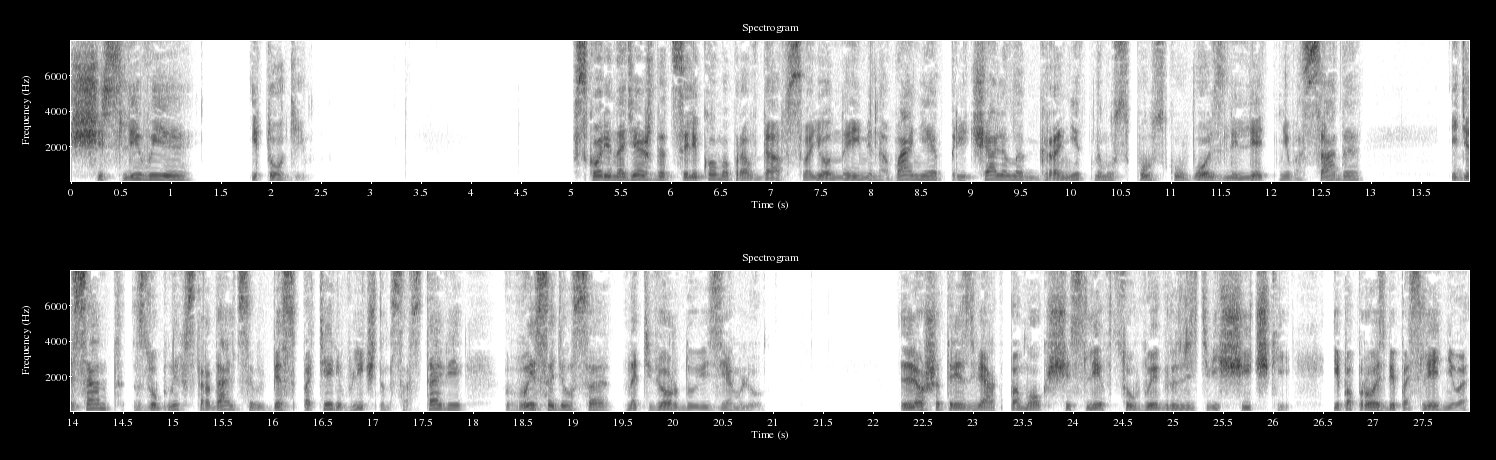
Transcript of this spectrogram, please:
Счастливые итоги. Вскоре Надежда, целиком оправдав свое наименование, причалила к гранитному спуску возле летнего сада, и десант зубных страдальцев без потерь в личном составе высадился на твердую землю. Леша Трезвяк помог счастливцу выгрузить вещички и по просьбе последнего,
